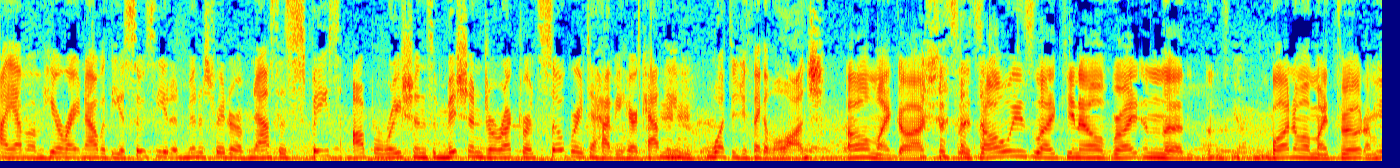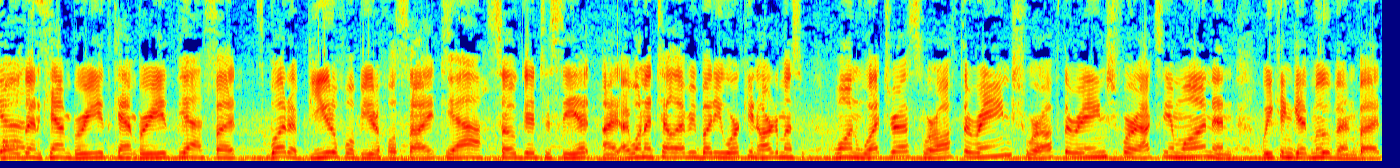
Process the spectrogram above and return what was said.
I am. I'm here right now with the Associate Administrator of NASA's Space Operations Mission Director. It's so great to have you here, Kathy. Mm-hmm. What did you think of the launch? Oh my gosh, it's, it's always like you know, right in the bottom of my throat. I'm yes. holding, can't breathe, can't breathe. Yes, but what a beautiful, beautiful sight. Yeah, so good to see it. I, I want to tell everybody working Artemis One wet dress, we're off the range. We're off the range for Axiom One, and we can get moving. But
